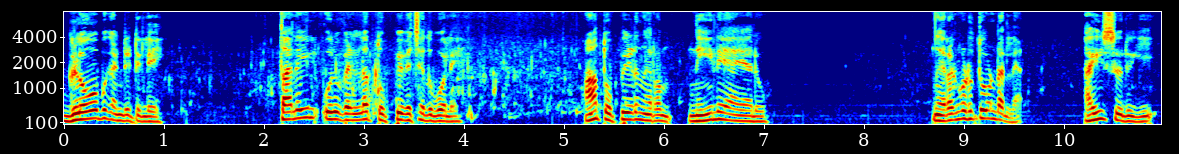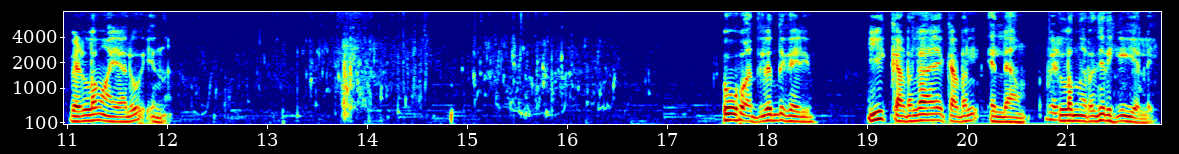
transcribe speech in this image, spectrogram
ഗ്ലോബ് കണ്ടിട്ടില്ലേ? തലയിൽ ഒരു വെള്ള തൊപ്പി വെച്ചതുപോലെ. ആ തൊപ്പിയുടെ നിറം നീലയായാലോ? നിറം കൊടുത്തുകൊണ്ടല്ല ഐസുരുകി വെള്ളമായാലോ എന്ന്. ഓ അതിലെന്ത് കാര്യം? ഈ കടലായ കടൽ എല്ലാം വെള്ളം നിറഞ്ഞിരിക്കുകയല്ലേ?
